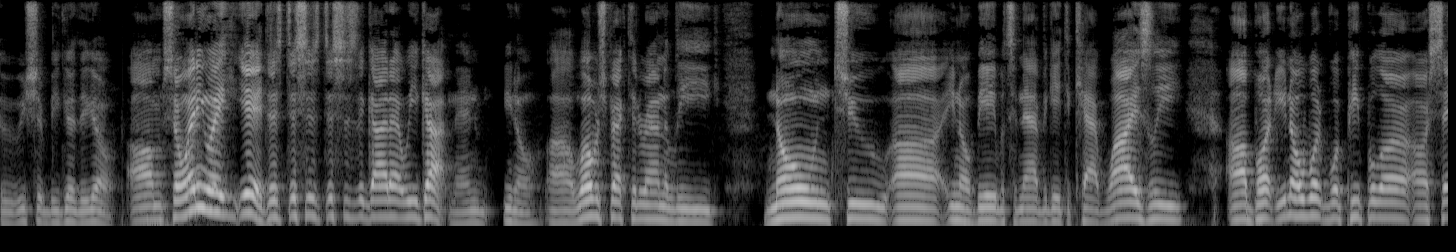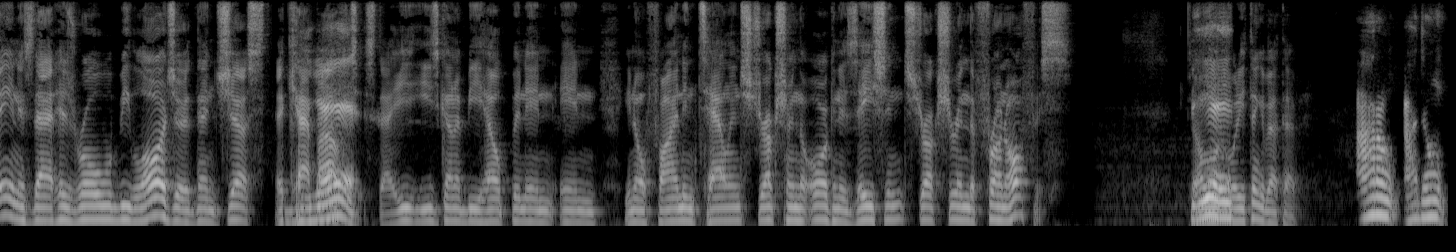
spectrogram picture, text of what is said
We should be good to go. Um, so anyway, yeah, this this is this is the guy that we got, man. You know, uh, well respected around the league, known to uh, you know, be able to navigate the cap wisely. Uh, but you know what? What people are, are saying is that his role will be larger than just a capologist. That he, he's going to be helping in in you know finding talent, structuring the organization, structuring the front office. So Yeah. what, what do you think about that? I don't, I don't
